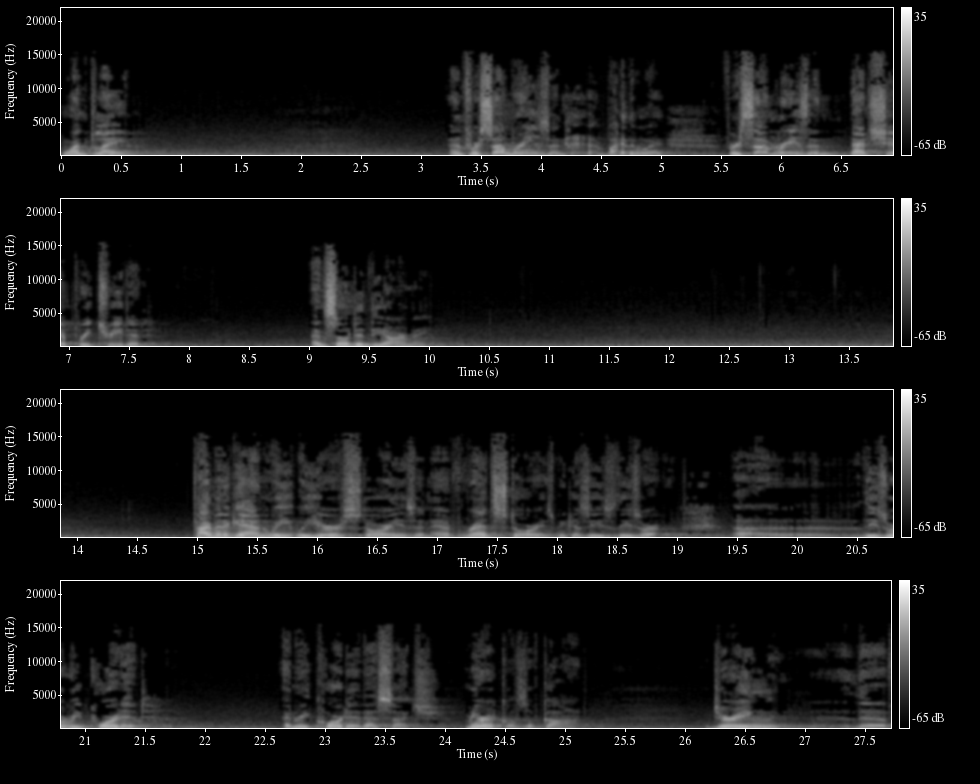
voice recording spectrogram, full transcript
One plane. And for some reason, by the way, for some reason, that ship retreated, and so did the army. Time and again, we, we hear stories and have read stories because these, these are uh, these were reported and recorded as such miracles of God. During the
